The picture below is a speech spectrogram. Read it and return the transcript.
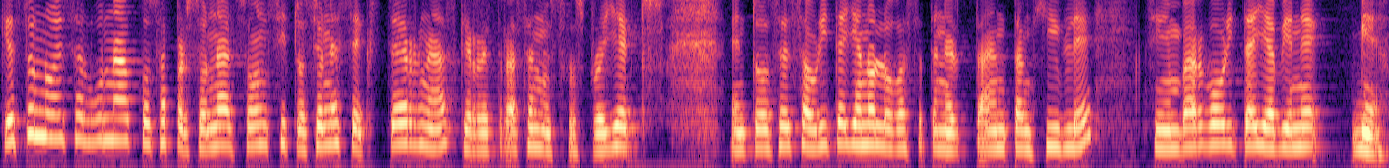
que esto no es alguna cosa personal, son situaciones externas que retrasan nuestros proyectos. Entonces, ahorita ya no lo vas a tener tan tangible, sin embargo, ahorita ya viene, bien,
